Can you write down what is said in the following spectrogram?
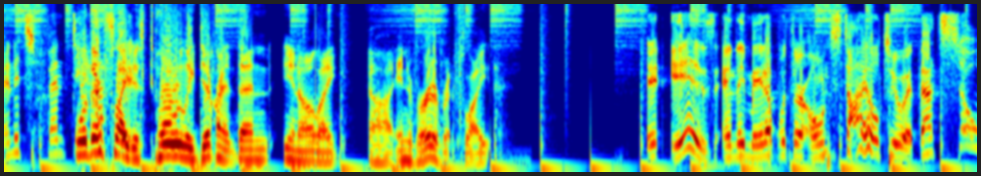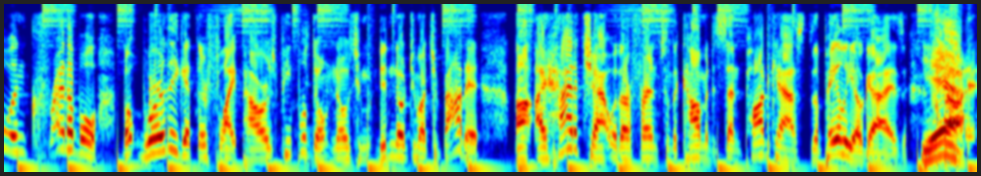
and it's fantastic. Well, their flight is totally different than you know, like uh, invertebrate flight. It is, and they made up with their own style to it. That's so incredible. But where they get their flight powers, people don't know too, didn't know too much about it. Uh, I had a chat with our friends from the Common Descent podcast, the Paleo guys. Yeah, about it.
